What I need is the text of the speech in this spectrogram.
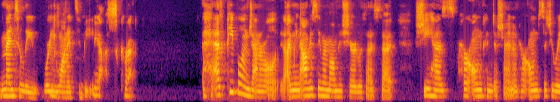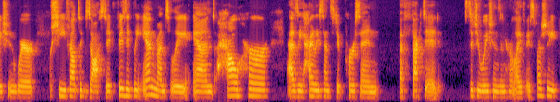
mentally where you mm-hmm. wanted to be Yes, correct. as people in general i mean obviously my mom has shared with us that she has her own condition and her own situation where she felt exhausted physically and mentally and how her as a highly sensitive person affected situations in her life especially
